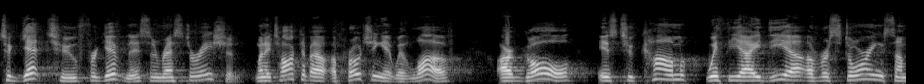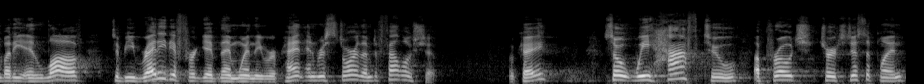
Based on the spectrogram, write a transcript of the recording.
to get to forgiveness and restoration. When I talked about approaching it with love, our goal is to come with the idea of restoring somebody in love, to be ready to forgive them when they repent and restore them to fellowship. Okay? So we have to approach church discipline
